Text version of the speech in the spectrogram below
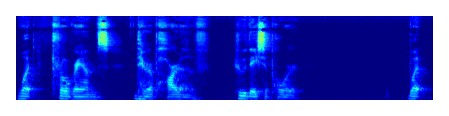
what programs they're a part of, who they support, what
